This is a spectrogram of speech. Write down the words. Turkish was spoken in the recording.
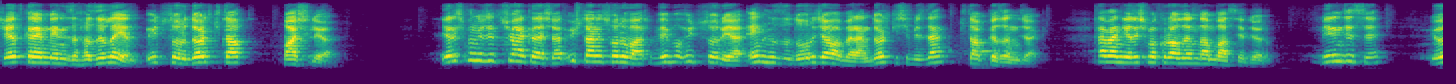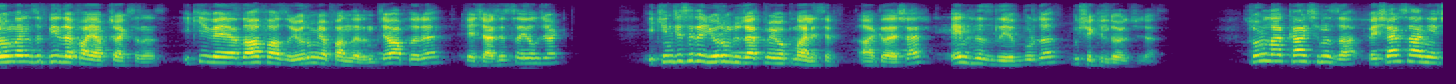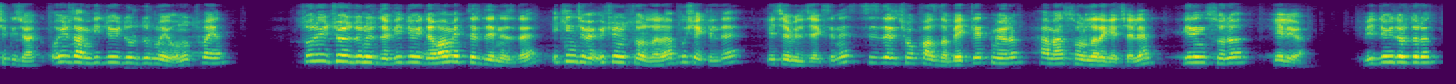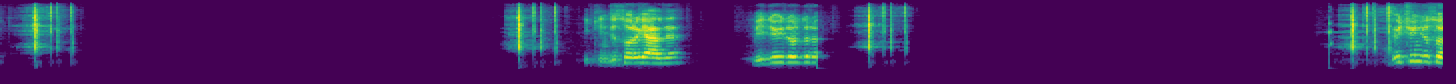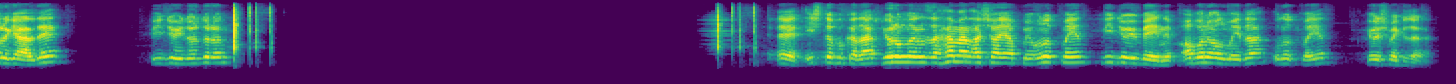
Kağıt kalemlerinizi hazırlayın. 3 soru 4 kitap başlıyor. Yarışmanın özeti şu arkadaşlar. 3 tane soru var ve bu 3 soruya en hızlı doğru cevap veren 4 kişi bizden kitap kazanacak. Hemen yarışma kurallarından bahsediyorum. Birincisi, yorumlarınızı bir defa yapacaksınız. 2 veya daha fazla yorum yapanların cevapları geçersiz sayılacak. İkincisi de yorum düzeltme yok maalesef arkadaşlar. En hızlıyı burada bu şekilde ölçeceğiz. Sorular karşınıza 5'er saniye çıkacak. O yüzden videoyu durdurmayı unutmayın. Soruyu çözdüğünüzde videoyu devam ettirdiğinizde ikinci ve üçüncü sorulara bu şekilde geçebileceksiniz. Sizleri çok fazla bekletmiyorum. Hemen sorulara geçelim. Birinci soru geliyor. Videoyu durdurun. İkinci soru geldi. Videoyu durdurun. Üçüncü soru geldi. Videoyu durdurun. Evet işte bu kadar. Yorumlarınızı hemen aşağı yapmayı unutmayın. Videoyu beğenip abone olmayı da unutmayın. Görüşmek üzere.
